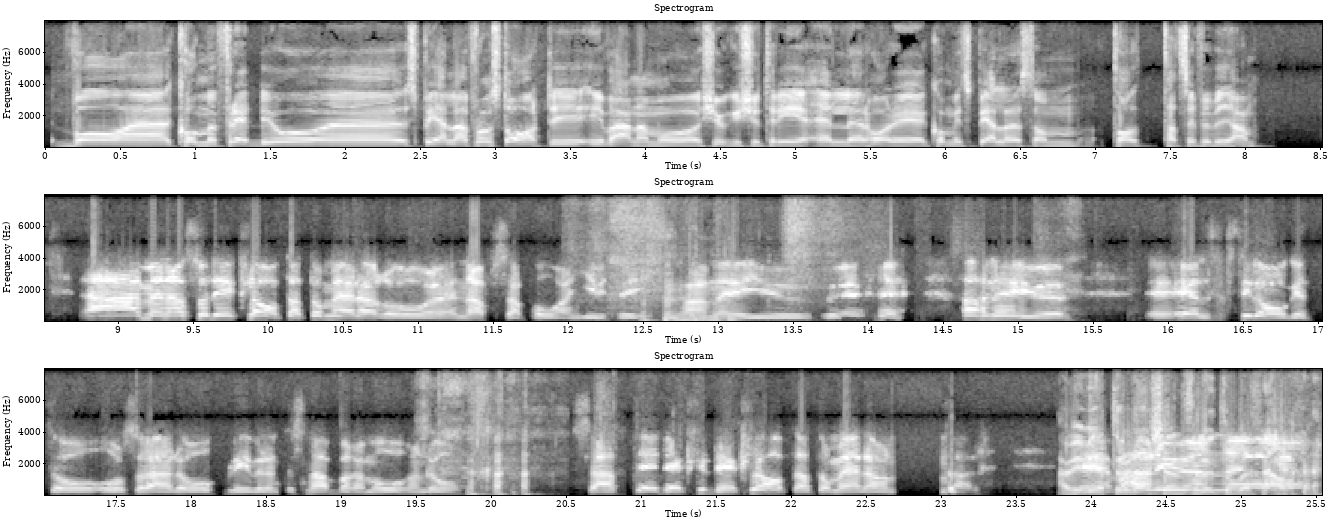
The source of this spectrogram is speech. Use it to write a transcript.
Vad, eh, kommer Freddy att uh, spela från start i, i Värnamo 2023 eller har det kommit spelare som tagit sig förbi han? Nej, men alltså det är klart att de är där och eh, nafsar på honom givetvis. Han är ju, han är ju äldst i laget och, och sådär då och blir väl inte snabbare med åren då. Så att det, det är klart att de är där. Ja, vi vet hur det där känns lite.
